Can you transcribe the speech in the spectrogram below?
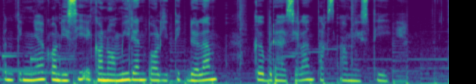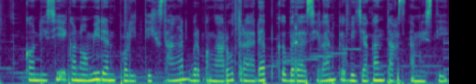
pentingnya kondisi ekonomi dan politik dalam keberhasilan taks amnesti kondisi ekonomi dan politik sangat berpengaruh terhadap keberhasilan kebijakan taks amnesti.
